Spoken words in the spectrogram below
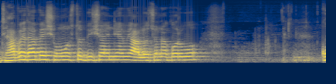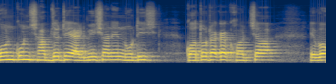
ধাপে ধাপে সমস্ত বিষয় নিয়ে আমি আলোচনা করব। কোন কোন সাবজেক্টে অ্যাডমিশানের নোটিশ কত টাকা খরচা এবং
